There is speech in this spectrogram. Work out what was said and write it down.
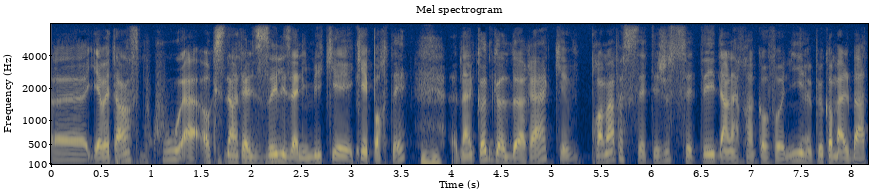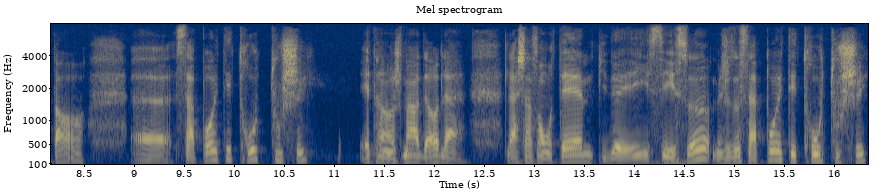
euh, il y avait tendance beaucoup à occidentaliser les animés qui, qui importaient. Mhm. Euh, Dans le cas de Goldorak, probablement parce que c'était juste c'était dans la francophonie, un peu comme Albator, euh, ça n'a pas été trop touché étrangement en dehors de la, de la chanson thème puis de et c'est ça mais je veux dire ça n'a pas été trop touché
